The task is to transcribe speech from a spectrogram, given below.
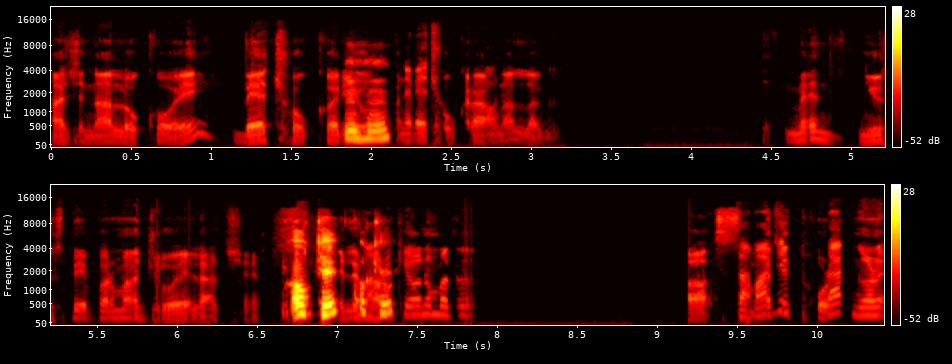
આજના લોકોએ બે છોકરીઓ. અને બે છોકરાઓના લગ્ન મેં ન્યૂઝપેપરમાં જોયેલા છે. ઓકે એટલે okay મારો કહેવાનો મતલબ સમાજે થોડાક ગણે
